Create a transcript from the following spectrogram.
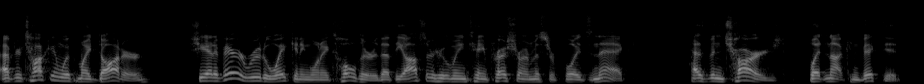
After talking with my daughter, she had a very rude awakening when I told her that the officer who maintained pressure on Mr. Floyd's neck has been charged but not convicted.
